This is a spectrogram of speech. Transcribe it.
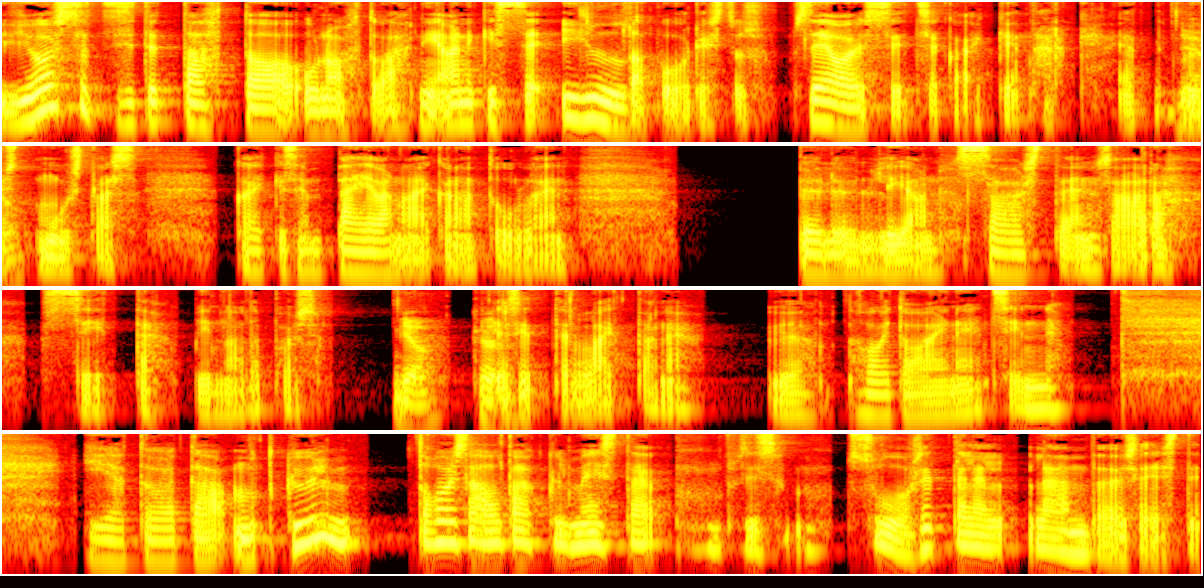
jos se sitten tahtoo unohtua, niin ainakin se iltapuhdistus, se olisi sitten se kaikkein tärkein. Että muistaisi kaikki sen päivän aikana tulleen pölyn liian saasteen saada siitä pinnalta pois. Joo, kyllä. Ja sitten laittaa ne yöhoitoaineet sinne. Ja tuota, mutta kyllä toisaalta kyllä meistä siis suosittelen lämpöisesti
